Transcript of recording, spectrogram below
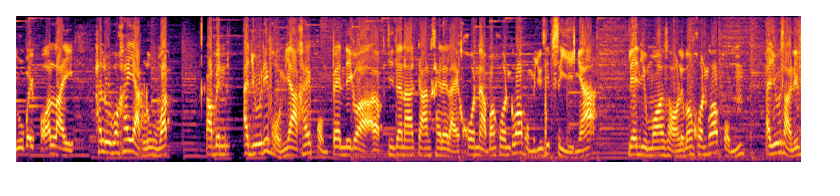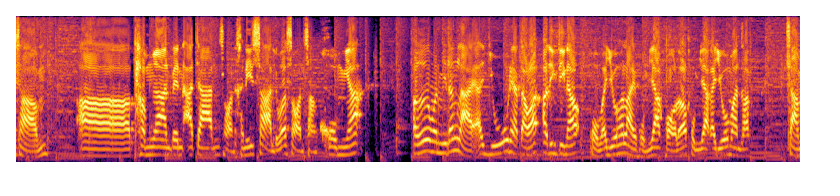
รู้ไปเพราะอะไร ถ้ารู้เพราะแค่อยากรู้ผมว่าเอาเป็นอายุที่ผมอยากให้ผมเป็นดีกว่าแบบจินตนาการใครหลาย ๆ คนอะบางคนก็ว่าผมอายุ 14อย่างเงี้ยเรียนอยู่ม .2 หรือบางคนก็ว่าผมอายุ 33อ่าทำงานเป็นอาจารย์สอนคณิตศาสตร์หรือว่าสอนสังคมเงี้ยเออมันมีตั้งหลายอายุเนี่ยแต่ว่าเอาจริงๆนะผมอายุเท่าไหร่ผมอยากบอกแล้วว่าผมอยากอายุประมาณสักสาม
